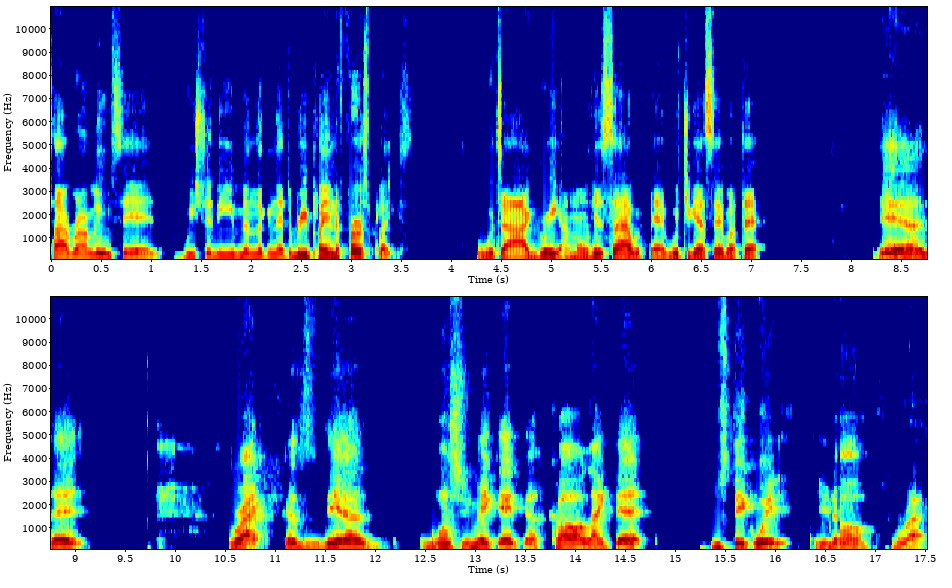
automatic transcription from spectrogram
Tyronn Lue said, we shouldn't even been looking at the replay in the first place, which I agree. I'm on his side with that. What you got to say about that? Yeah, that right. Because yeah, once you make that uh, call like that, you stick with it. You know, Right.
